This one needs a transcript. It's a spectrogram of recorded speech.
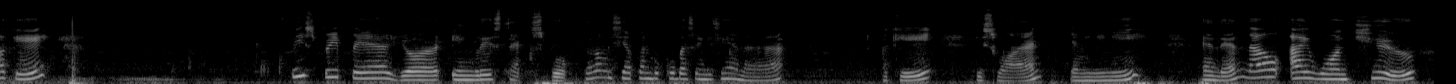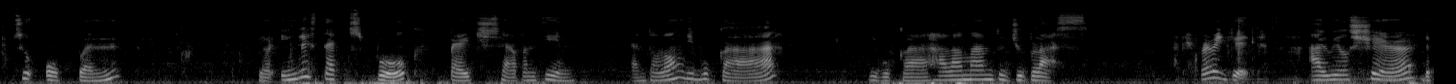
Oke. Okay. Please prepare your English textbook. Tolong disiapkan buku bahasa Inggrisnya, nak. Oke, okay. this one, yang ini nih. And then now I want you to open your English textbook page 17. Dan tolong dibuka dibuka halaman 17. Okay, very good. I will share the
